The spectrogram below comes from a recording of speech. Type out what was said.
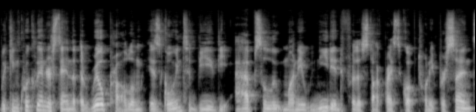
we can quickly understand that the real problem is going to be the absolute money needed for the stock price to go up 20%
